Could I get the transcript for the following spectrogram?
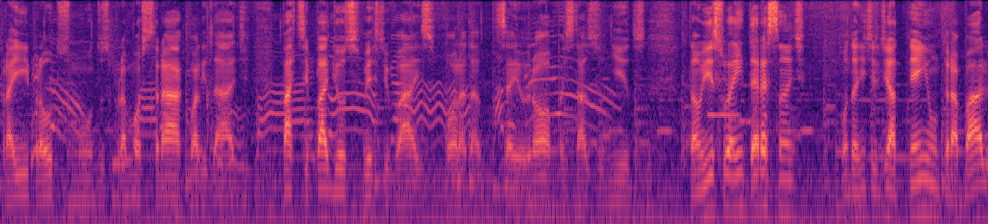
para ir para outros mundos, para mostrar a qualidade, participar de outros festivais fora da, da Europa, Estados Unidos. Então isso é interessante quando a gente já tem um trabalho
